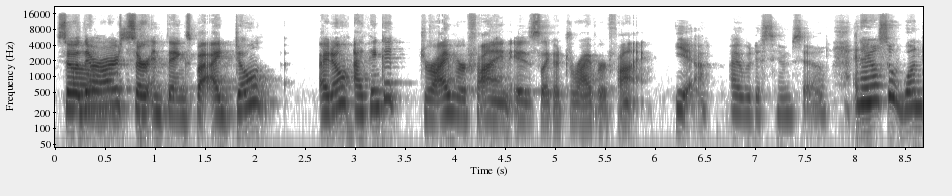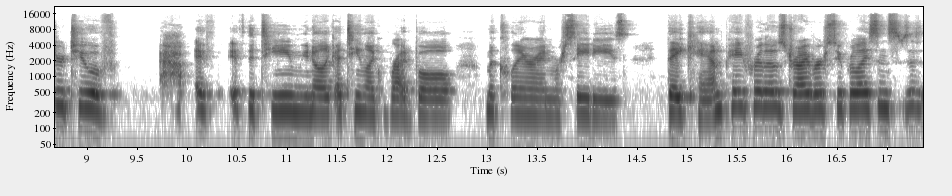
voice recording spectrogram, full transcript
So there Oh. are certain things, but I don't, I don't, I think a driver fine is like a driver fine. Yeah, I would assume so. And I also wonder too of if if the team, you know, like a team like Red Bull, McLaren, Mercedes, they can pay for those driver super licenses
